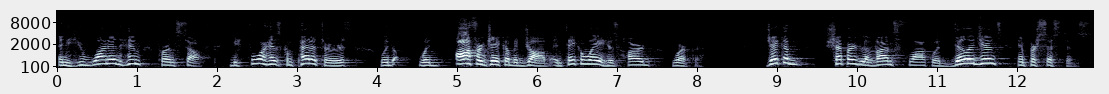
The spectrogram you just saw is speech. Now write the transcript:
and he wanted him for himself before his competitors would, would offer Jacob a job and take away his hard worker. Jacob shepherded Lavan's flock with diligence and persistence.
